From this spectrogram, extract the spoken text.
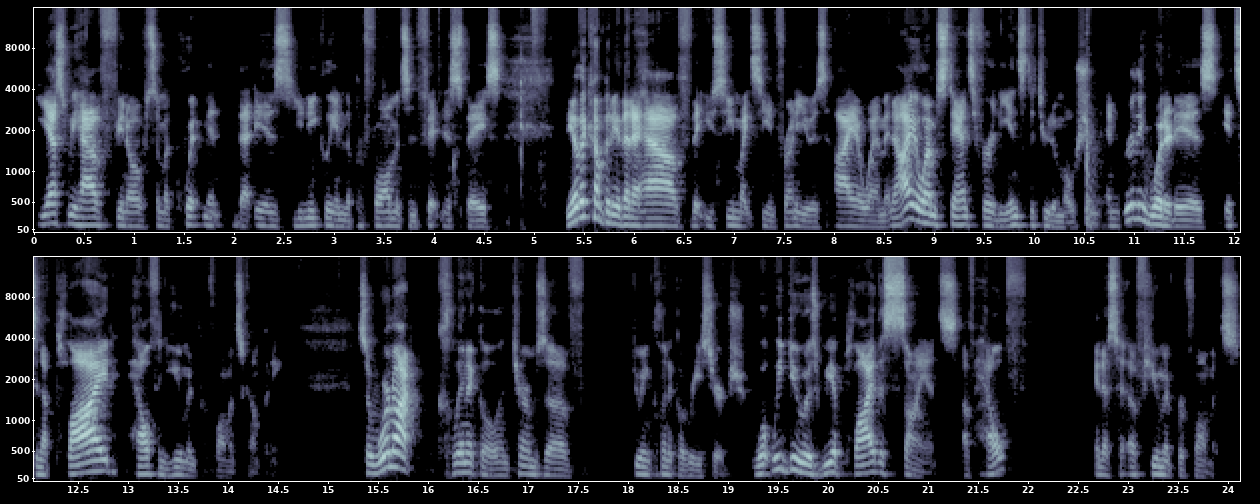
yes, we have, you know, some equipment that is uniquely in the performance and fitness space. The other company that I have that you see might see in front of you is IOM. And IOM stands for the Institute of Motion. And really what it is, it's an applied health and human performance company. So we're not clinical in terms of doing clinical research. What we do is we apply the science of health in a, of human performance.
